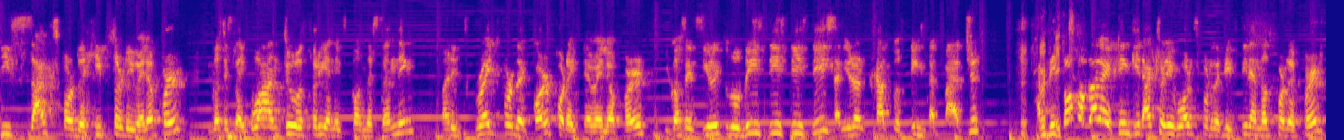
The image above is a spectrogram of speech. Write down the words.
this sucks for the hipster developer because it's like one, two, three, and it's condescending. But it's great for the corporate developer because it's you need to do this, this, this, this, and you don't have to think that much. And because of that, I think it actually works for the 15 and not for the first.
